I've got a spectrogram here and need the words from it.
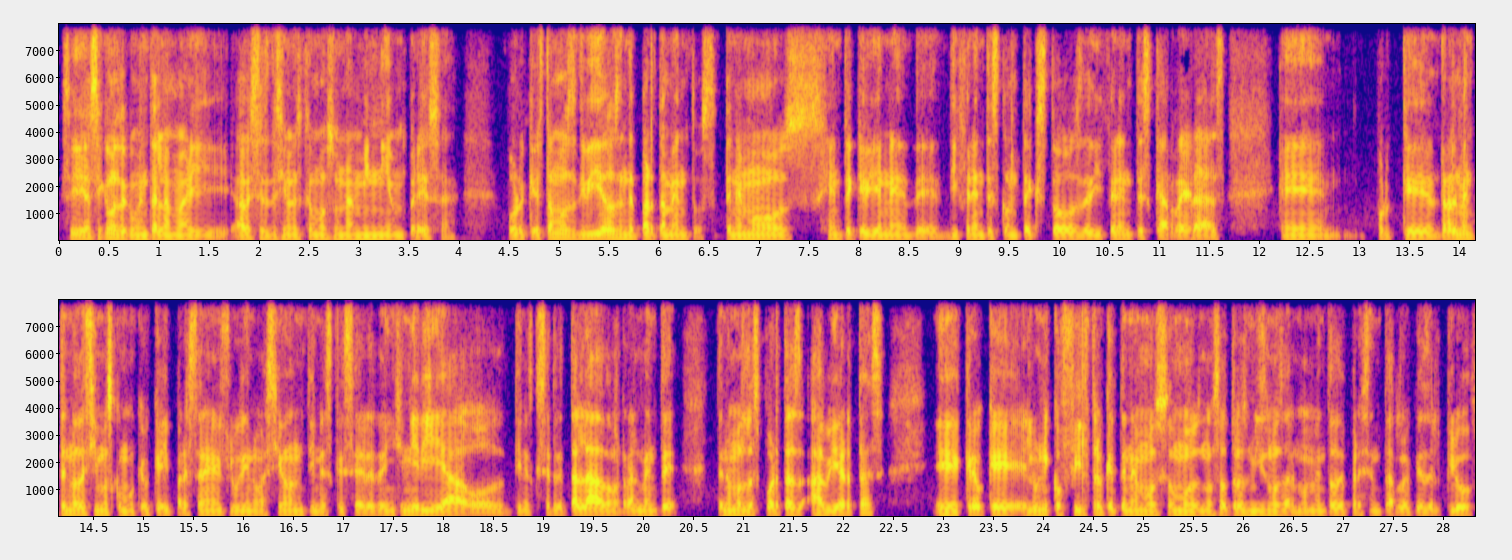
Sí, así como te comenta la Mari, a veces decimos que somos una mini empresa porque estamos divididos en departamentos. Tenemos gente que viene de diferentes contextos, de diferentes carreras, eh, porque realmente no decimos como que, ok, para estar en el club de innovación tienes que ser de ingeniería o tienes que ser de tal lado. Realmente tenemos las puertas abiertas eh, creo que el único filtro que tenemos somos nosotros mismos al momento de presentar lo que es el club,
